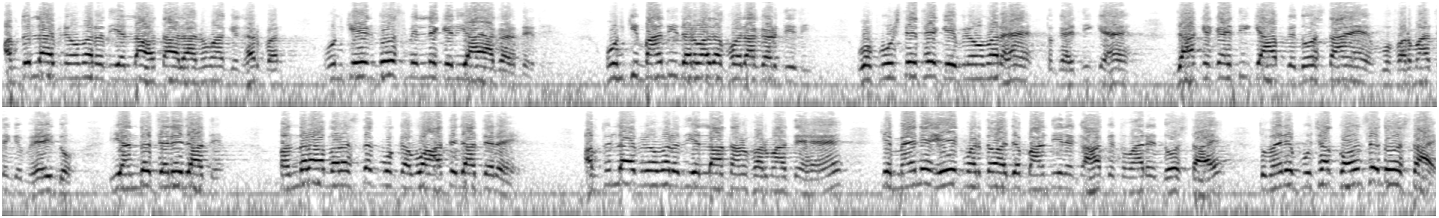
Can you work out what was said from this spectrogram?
عبداللہ ابن عمر رضی اللہ تعالی عنما کے گھر پر ان کے ایک دوست ملنے کے لیے آیا کرتے تھے۔ ان کی باندھی دروازہ کھولا کرتی تھی۔ وہ پوچھتے تھے کہ ابن عمر ہیں تو کہتی کہ ہیں جا کے کہتی کہ آپ کے دوست آئے ہیں، وہ فرماتے کہ بھیج دو۔ یہ اندر چلے جاتے۔ پندرہ برس تک وہ آتے جاتے رہے۔ عبداللہ ابن عمر رضی اللہ تعالیٰ فرماتے ہیں کہ میں نے ایک مرتبہ جب باندھی نے کہا کہ تمہارے دوست آئے، تو میں نے پوچھا کون سے دوست آئے؟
